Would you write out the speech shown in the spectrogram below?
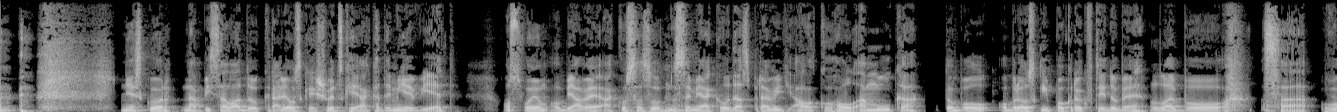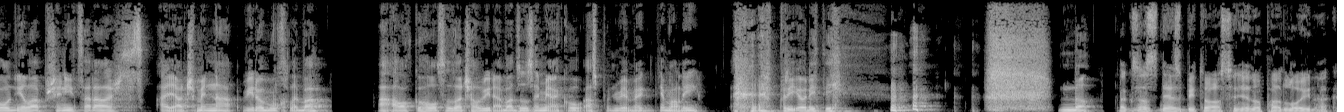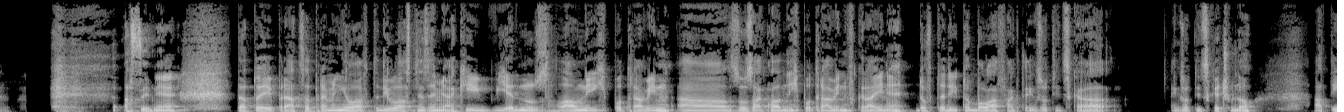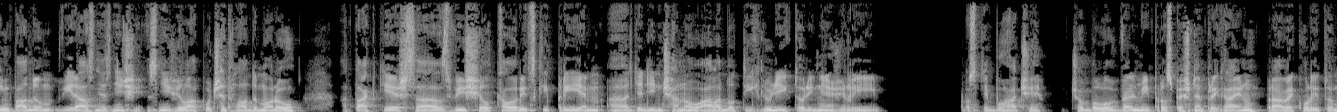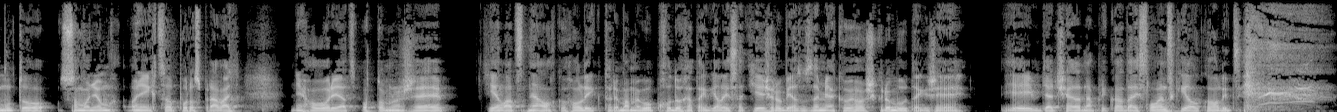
neskôr napísala do Kráľovskej švedskej akadémie vied, o svojom objave, ako sa zo zemiakov dá spraviť alkohol a múka. To bol obrovský pokrok v tej dobe, lebo sa uvoľnila pšenica raz a jačmeň na výrobu chleba a alkohol sa začal vyrábať zo zemiakov. Aspoň vieme, kde mali priority. no. Tak zase dnes by to asi nedopadlo inak. Asi nie. Táto jej práca premenila vtedy vlastne zemiaky v jednu z hlavných potravín a zo základných potravín v krajine. Dovtedy to bola fakt exotická, exotické čudo. A tým pádom výrazne zniži, znižila počet hladomorov a taktiež sa zvýšil kalorický príjem dedinčanov alebo tých ľudí, ktorí nežili proste bohačie čo bolo veľmi prospešné pre krajinu. Práve kvôli tomuto som o, ňom, o nej chcel porozprávať. Nehovoriac o tom, že tie lacné alkoholy, ktoré máme v obchodoch a tak ďalej, sa tiež robia zo zemiakového škrobu, takže jej vďačia napríklad aj slovenskí alkoholici.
